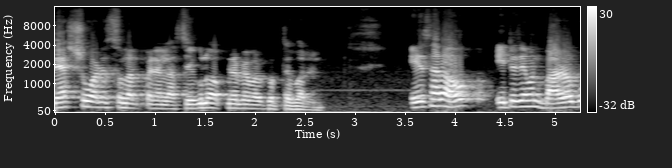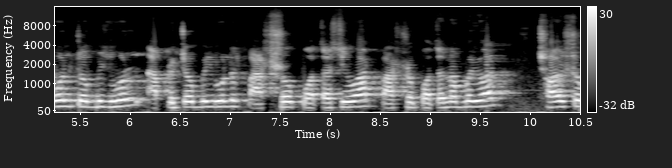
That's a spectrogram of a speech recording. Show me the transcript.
দেড়শো ওয়াটের সোলার প্যানেল আছে, এগুলো আপনারা ব্যবহার করতে পারেন। এছাড়াও এটা যেমন বারো ভোল্ট, চব্বিশ ভোল্ট, আপনি চব্বিশ ভোল্টের পাঁচশো পঁচাশি ওয়াট, পাঁচশো পঁচানব্বই ওয়াট, ছয়শো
